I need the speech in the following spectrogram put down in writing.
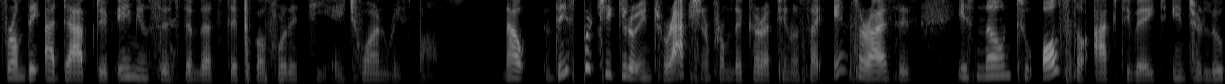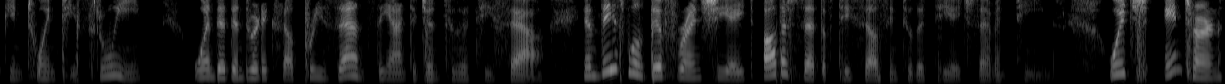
from the adaptive immune system that's typical for the Th1 response. Now, this particular interaction from the keratinocyte in psoriasis is known to also activate interleukin 23 when the dendritic cell presents the antigen to the T cell. And this will differentiate other set of T cells into the Th17s, which in turn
